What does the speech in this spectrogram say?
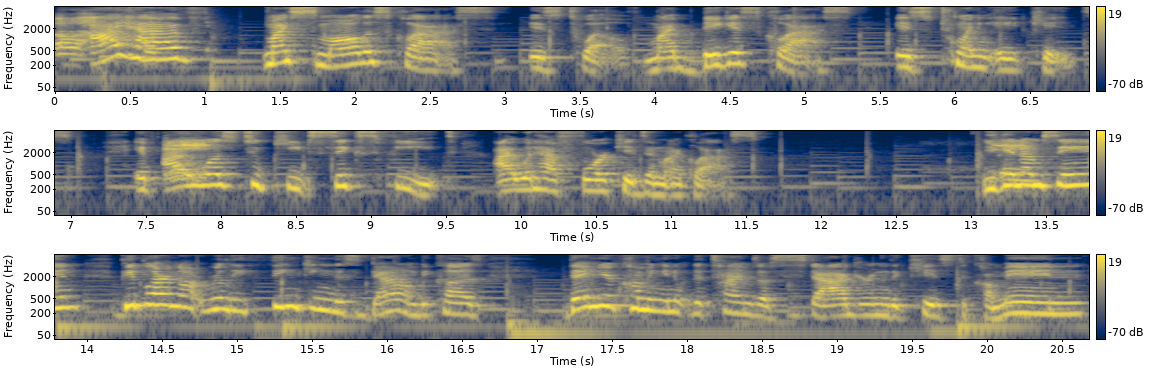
uh, I have my smallest class is 12. My biggest class is 28 kids. If I was to keep six feet, I would have four kids in my class. You get what I'm saying? People are not really thinking this down because then you're coming in with the times of staggering the kids to come in,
